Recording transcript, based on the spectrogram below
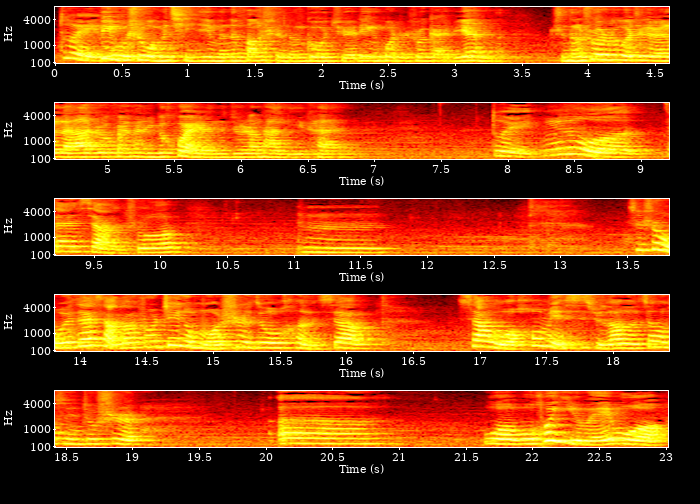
对，并不是我们请进门的方式能够决定或者说改变的，只能说如果这个人来了之后发现他是一个坏人，那就让他离开。对，因为我在想说，嗯。就是我会在想到说，这个模式就很像，像我后面吸取到的教训就是，呃，我我会以为我，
